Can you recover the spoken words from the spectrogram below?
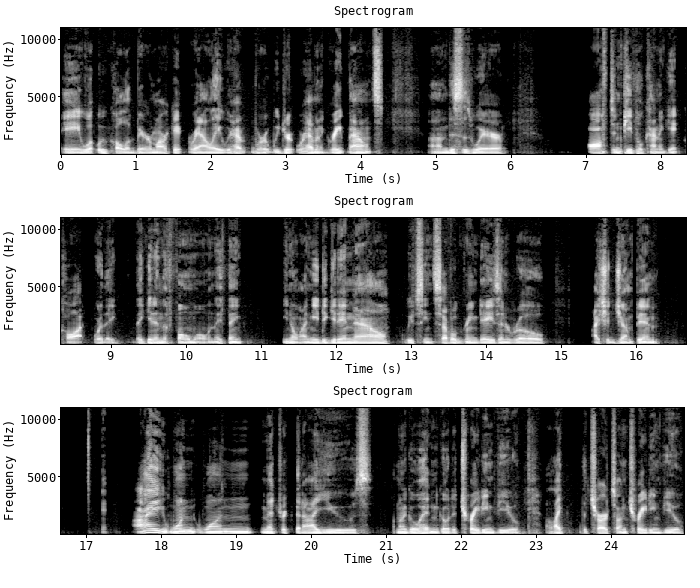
a what we call a bear market rally. We have we're we, are we are having a great bounce. Um, this is where often people kind of get caught where they they get in the FOMO and they think, you know, I need to get in now. We've seen several green days in a row. I should jump in. I one one metric that I use. I'm going to go ahead and go to Trading View. I like the charts on Trading View.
